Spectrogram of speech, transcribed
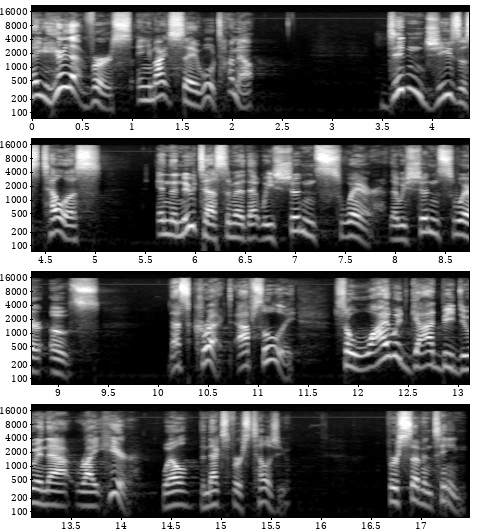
Now you hear that verse, and you might say, Whoa, time out. Didn't Jesus tell us in the New Testament that we shouldn't swear, that we shouldn't swear oaths. That's correct, absolutely. So, why would God be doing that right here? Well, the next verse tells you. Verse 17.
